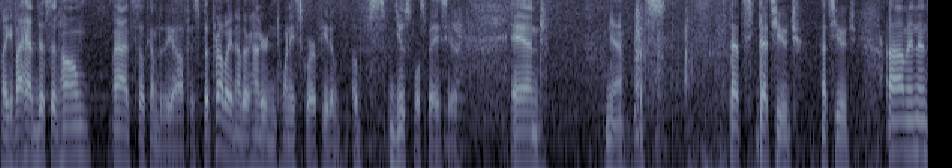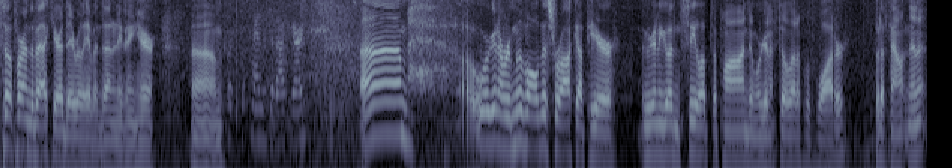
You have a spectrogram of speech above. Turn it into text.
Like if I had this at home, well, I'd still come to the office, but probably another 120 square feet of, of useful space here. And yeah, that's that's that's huge. That's huge. Um, and then so far in the backyard, they really haven't done anything here. Um, What's the plan with the backyard? um, we're going to remove all this rock up here. We're going to go ahead and seal up the pond, and we're going to fill it up with water. Put a fountain in it.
